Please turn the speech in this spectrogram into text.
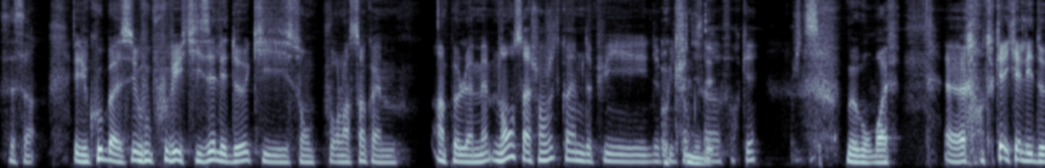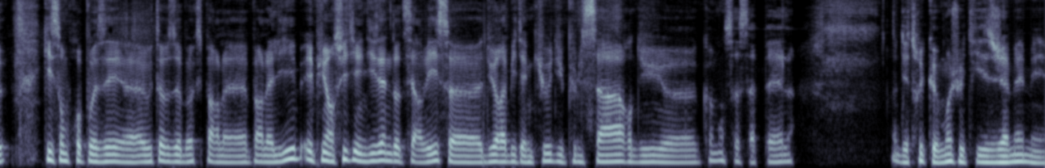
C'est ça. Et du coup, bah, si vous pouvez utiliser les deux qui sont pour l'instant quand même un peu la même. Non, ça a changé quand même depuis, depuis Aucune le temps que idée. ça a forqué. Mais bon, bref. Euh, en tout cas, il y a les deux qui sont proposés euh, out of the box par la, par la lib. Et puis ensuite, il y a une dizaine d'autres services euh, du RabbitMQ, du Pulsar, du. comment ça s'appelle? Des trucs que moi, je n'utilise jamais, mais.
